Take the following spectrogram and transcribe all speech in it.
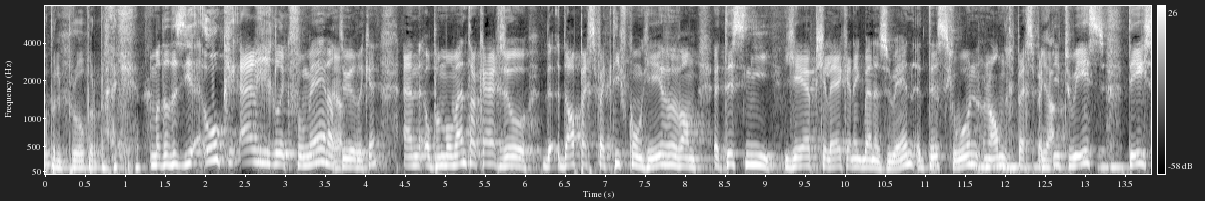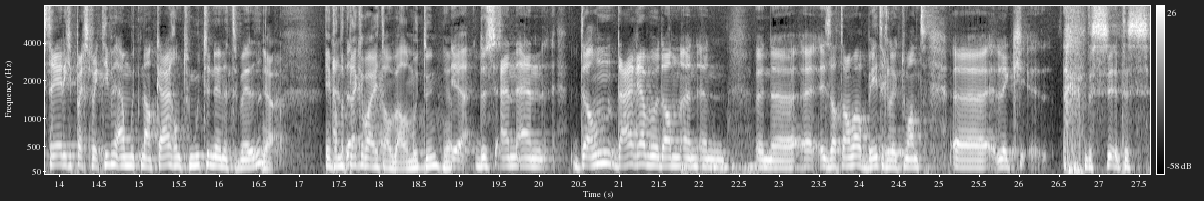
op een proper plek. Maar dat is hier ook ergerlijk voor mij natuurlijk. Hè. En op het moment dat ik haar zo de- dat perspectief kon geven van het is niet jij hebt gelijk en ik ben een zwijn, het is gewoon een ander perspectief. Twee tegenstrijdige perspectien en moeten elkaar ontmoeten in het midden. Ja. Een van de plekken waar je het dan wel moet doen. Ja. Ja, dus en, en dan, daar hebben we dan een, een, een eh, is dat dan wel beter gelukt, want like, dus, het, is,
